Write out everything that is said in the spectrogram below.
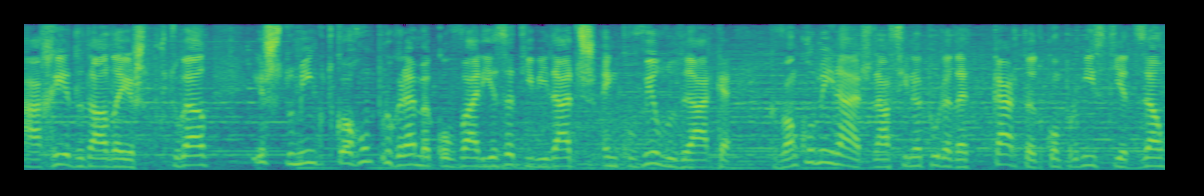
à rede de aldeias de Portugal, este domingo decorre um programa com várias atividades em Covelo de Arca que vão culminar na assinatura da Carta de Compromisso de Adesão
